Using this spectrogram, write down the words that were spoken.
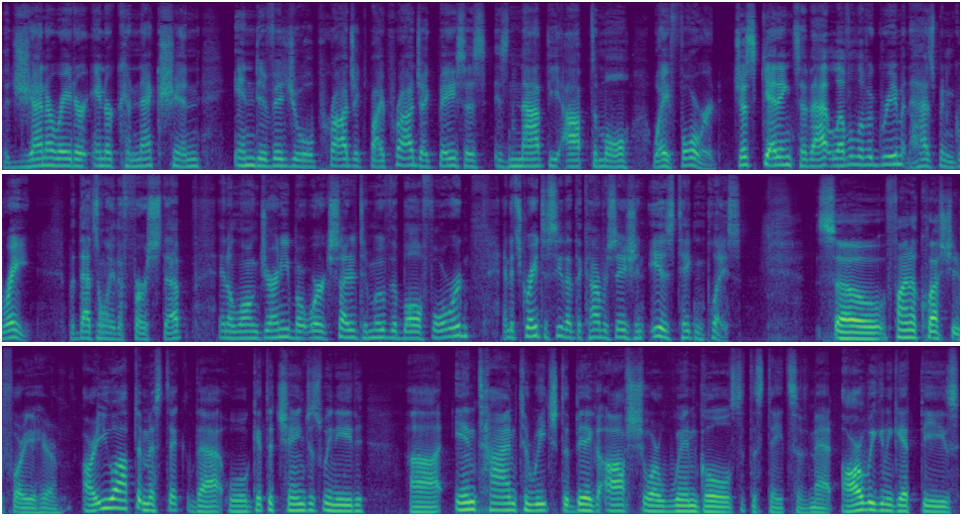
the generator interconnection individual project by project basis is not the optimal way forward. Just getting to that level of agreement has been great but that's only the first step in a long journey. But we're excited to move the ball forward, and it's great to see that the conversation is taking place. So, final question for you here. Are you optimistic that we'll get the changes we need uh, in time to reach the big offshore wind goals that the states have met? Are we going to get these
